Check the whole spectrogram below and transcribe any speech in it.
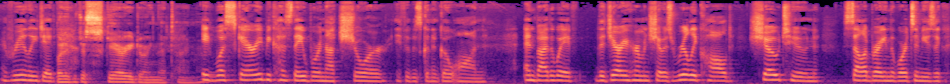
I really did. But it was just scary during that time. huh? It was scary because they were not sure if it was going to go on. And by the way, the Jerry Herman show is really called Show Tune, celebrating the words and music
